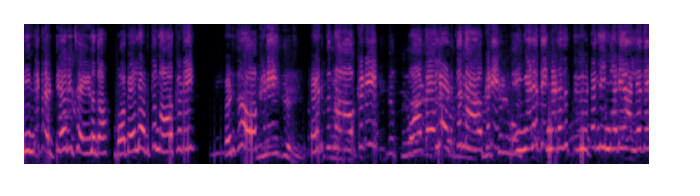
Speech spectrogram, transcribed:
നിന്റെ കെട്ടിയാണ് ചെയ്യണതോ? മൊബൈൽ എടുത്ത് നോക്കടി. എടുത്ത് നോക്കടി. എടുത്ത് നോക്കടി. മൊബൈൽ എടുത്ത് നോക്കടി. ഇങ്ങനെ തിന്നണത് തീട്ടം തിന്നടി നല്ലത്.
